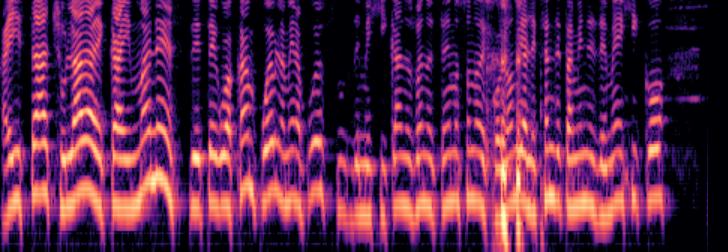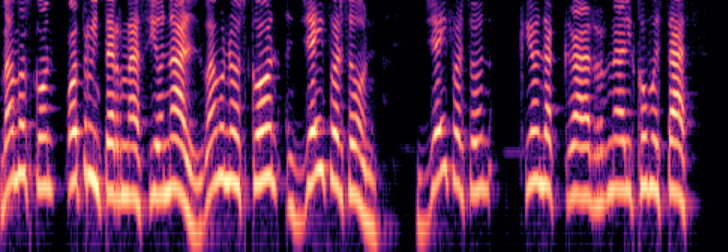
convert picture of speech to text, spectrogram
Ahí está, chulada de Caimanes de Tehuacán, Puebla. Mira, pues de mexicanos. Bueno, tenemos uno de Colombia, Alexander también es de México. Vamos con otro internacional. Vámonos con Jefferson. Jefferson, ¿qué onda, carnal? ¿Cómo estás?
